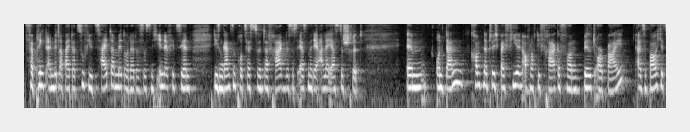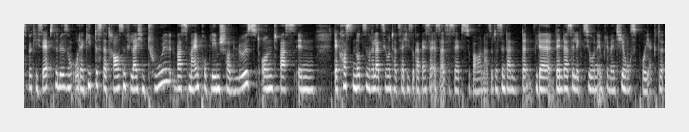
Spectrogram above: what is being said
verbringt ein Mitarbeiter zu viel Zeit damit oder das ist nicht ineffizient, diesen ganzen Prozess zu hinterfragen, das ist erstmal der allererste Schritt. Ähm, und dann kommt natürlich bei vielen auch noch die Frage von Build or Buy. Also baue ich jetzt wirklich selbst eine Lösung oder gibt es da draußen vielleicht ein Tool, was mein Problem schon löst und was in der Kosten-Nutzen-Relation tatsächlich sogar besser ist, als es selbst zu bauen? Also das sind dann, dann wieder Vendor-Selektionen, Implementierungsprojekte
